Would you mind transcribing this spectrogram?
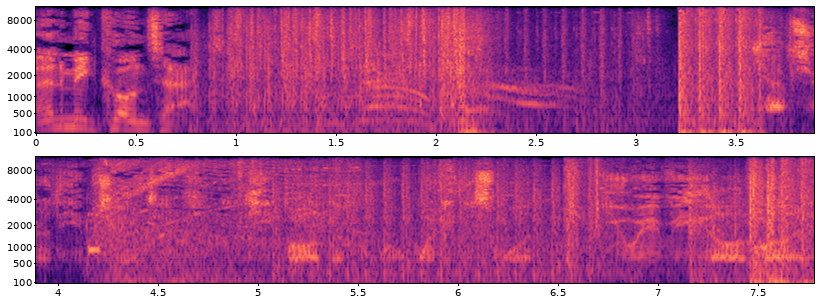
Enemy contact. Capture the objective. Keep on them. We're winning this one. UAV online.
